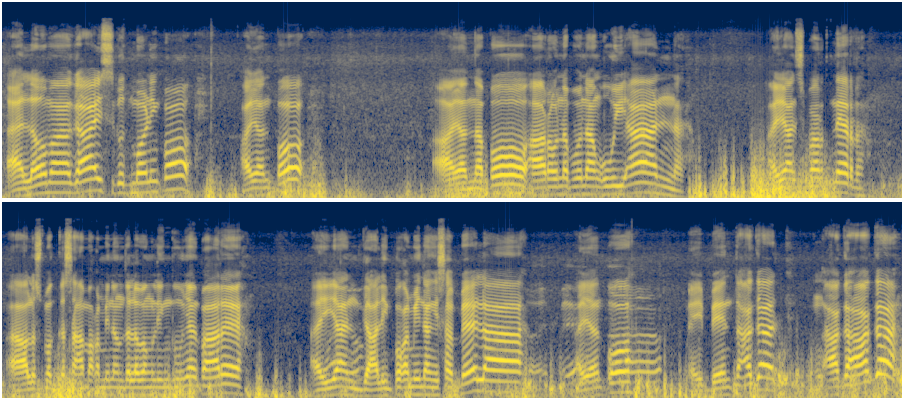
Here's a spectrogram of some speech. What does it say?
Hello mga guys, good morning po. Ayan po. Ayan na po, araw na po ng uwian. Ayan si partner. Halos magkasama kami ng dalawang linggo niyan pare. Ayan, galing po kami ng Isabela. Ayan po, may benta agad. Ang aga-aga.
